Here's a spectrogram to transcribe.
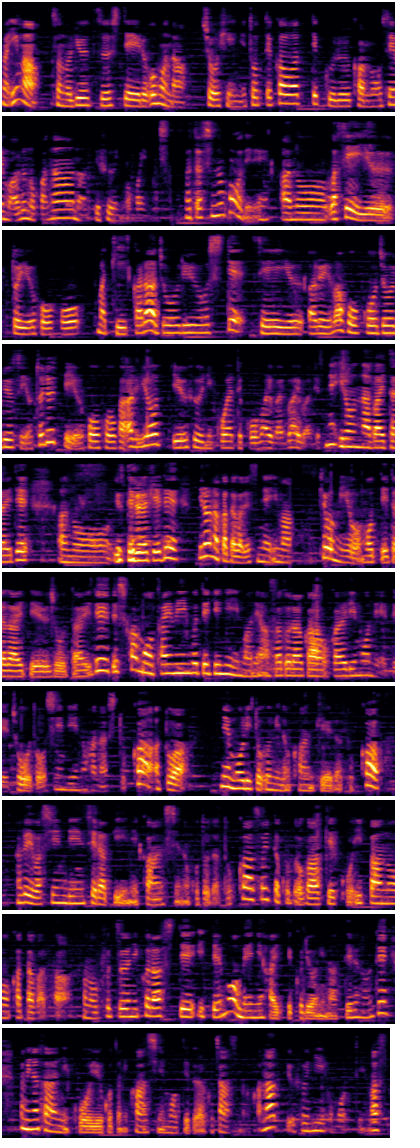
まあ、今、その流通している主な商品にとって変わってくる可能性もあるのかななんてふうに思いました。私の方でね、あの、和精油という方法、まあ、木から蒸留をして精油、あるいは方向蒸留水を取るっていう方法があるよっていうふうにこうやってこうワイワイワイワイですね、いろんな媒体で、あの、言ってるだけで、いろんな方がですね、今、興味を持っていただいている状態で、で、しかもタイミング的に今ね、朝ドラがおかえりモネでちょうど森林の話とか、あとはね、森と海の関係だとか、あるいは森林セラピーに関してのことだとか、そういったことが結構一般の方々、その普通に暮らしていても目に入ってくるようになっているので、皆さんにこういうことに関心を持っていただくチャンスなのかなっていうふうに思っています。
